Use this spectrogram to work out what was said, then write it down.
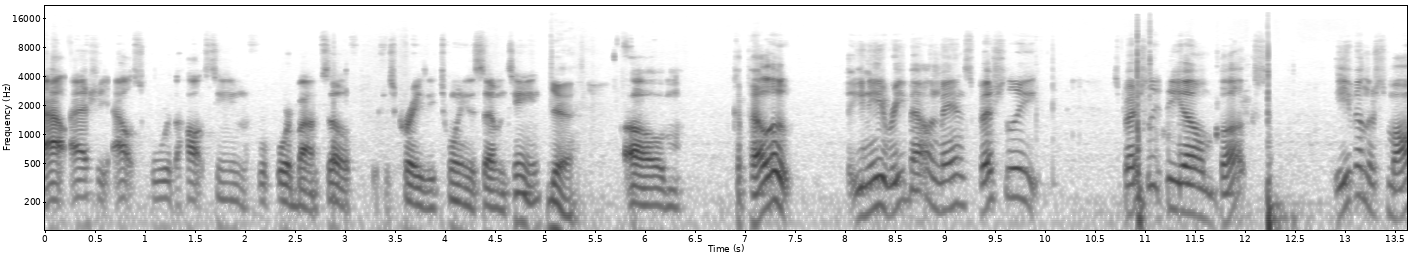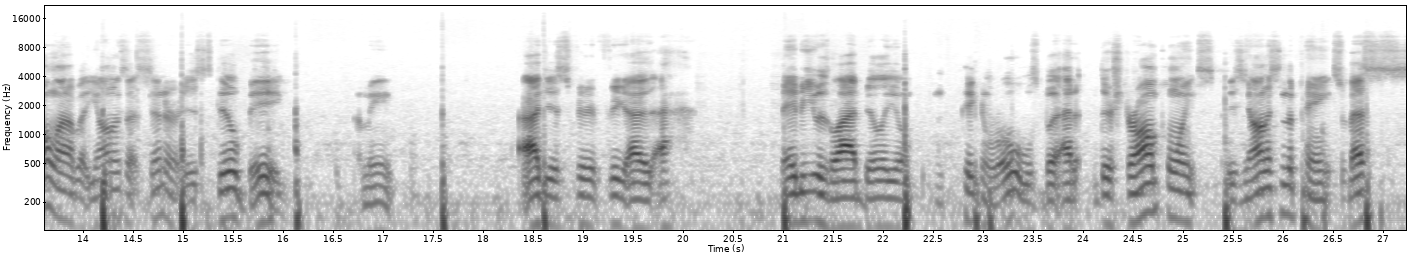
out actually outscored the Hawks team in the fourth quarter by himself, which is crazy, 20 to 17 yeah, um Capela, you need a rebound, man, especially especially the um Bucks. Even their small lineup at Giannis at center is still big. I mean, I just figure, figure I, I, maybe he was liability on pick and rolls, but at their strong points is Giannis in the paint, so that's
